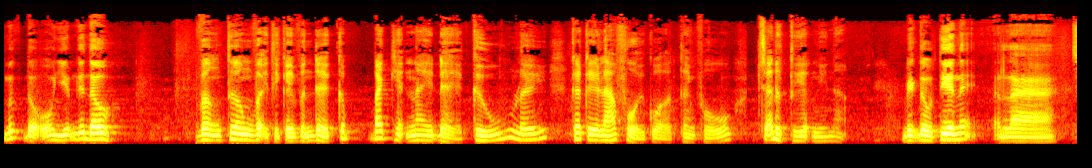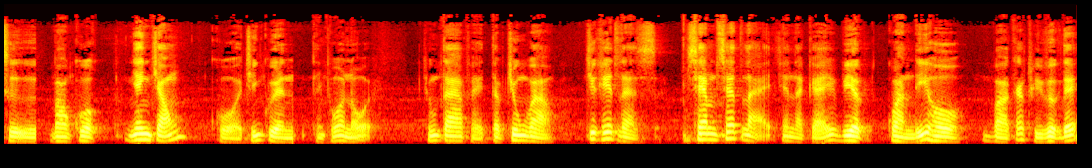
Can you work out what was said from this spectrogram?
mức độ ô nhiễm đến đâu Vâng, thưa ông, vậy thì cái vấn đề cấp bách hiện nay để cứu lấy các cây lá phổi của thành phố sẽ được thực hiện như thế nào? Việc đầu tiên ấy là sự vào cuộc nhanh chóng của chính quyền thành phố Hà Nội. Chúng ta phải tập trung vào trước hết là xem xét lại xem là cái việc quản lý hồ và các thủy vực đấy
